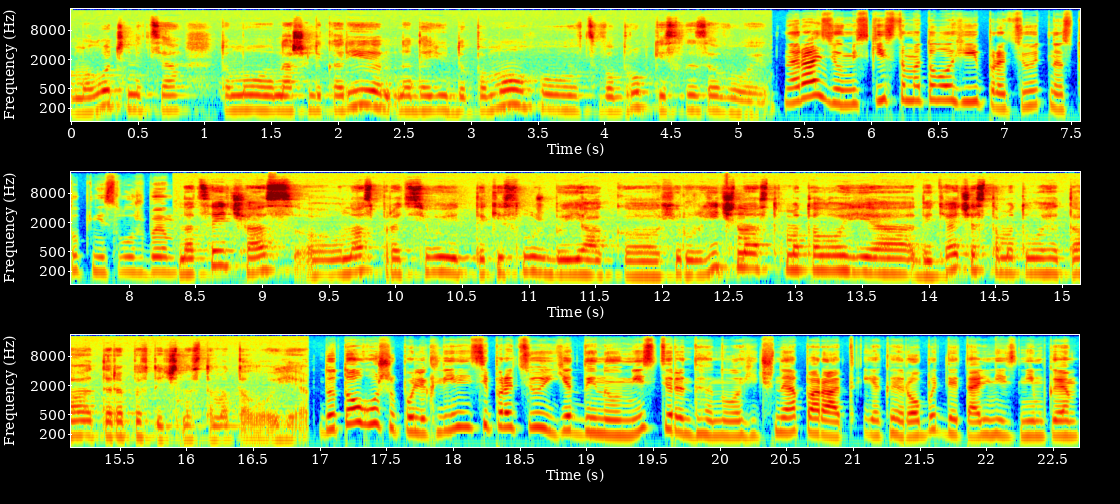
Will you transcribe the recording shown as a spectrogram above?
молочниця. Тому наші лікарі надають допомогу в обробці слизової. Наразі у міській стоматології працюють наступні служби. На цей час е, у нас працюють такі служби, як е, хірургічна стоматологія, дитяча стоматологія та терапевтична стоматологія. До того ж, у поліклініці працює єдиний у місті рентгенологічний апарат, який робить детальні знімки.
